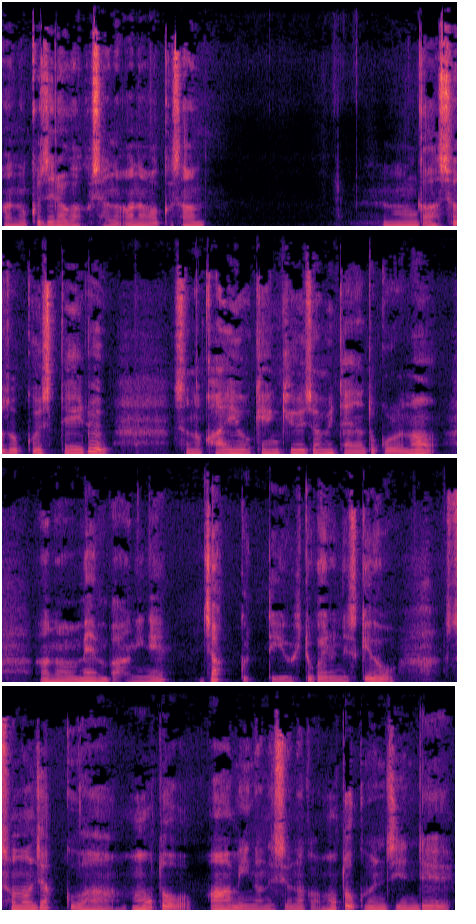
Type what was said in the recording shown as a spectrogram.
あの、クジラ学者のアナワクさんが所属している、その海洋研究所みたいなところの、あの、メンバーにね、ジャックっていう人がいるんですけど、そのジャックは元アーミーなんですよ。なんか元軍人で、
